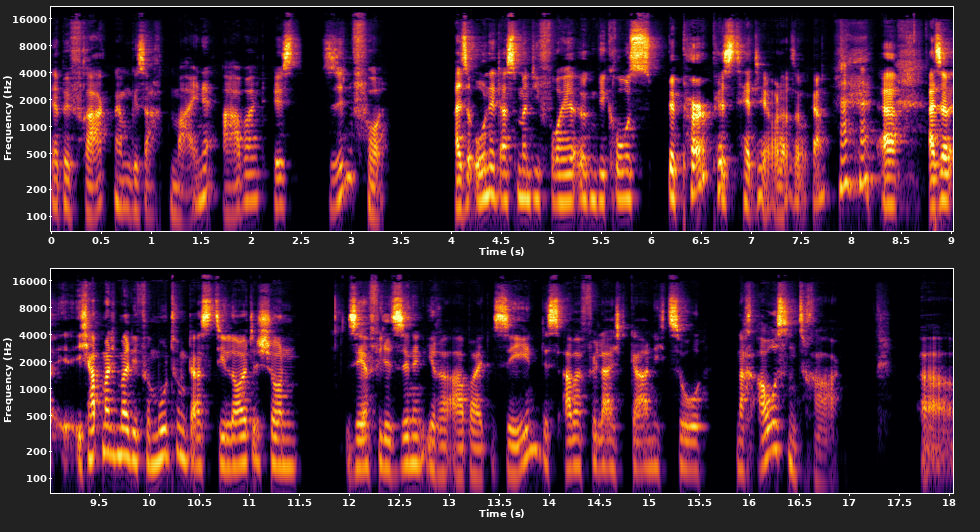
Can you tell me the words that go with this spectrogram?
der Befragten haben gesagt, meine Arbeit ist sinnvoll. Also ohne, dass man die vorher irgendwie groß bepurposed hätte oder so. Ja? äh, also ich habe manchmal die Vermutung, dass die Leute schon sehr viel Sinn in ihrer Arbeit sehen, das aber vielleicht gar nicht so nach außen tragen. Äh,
